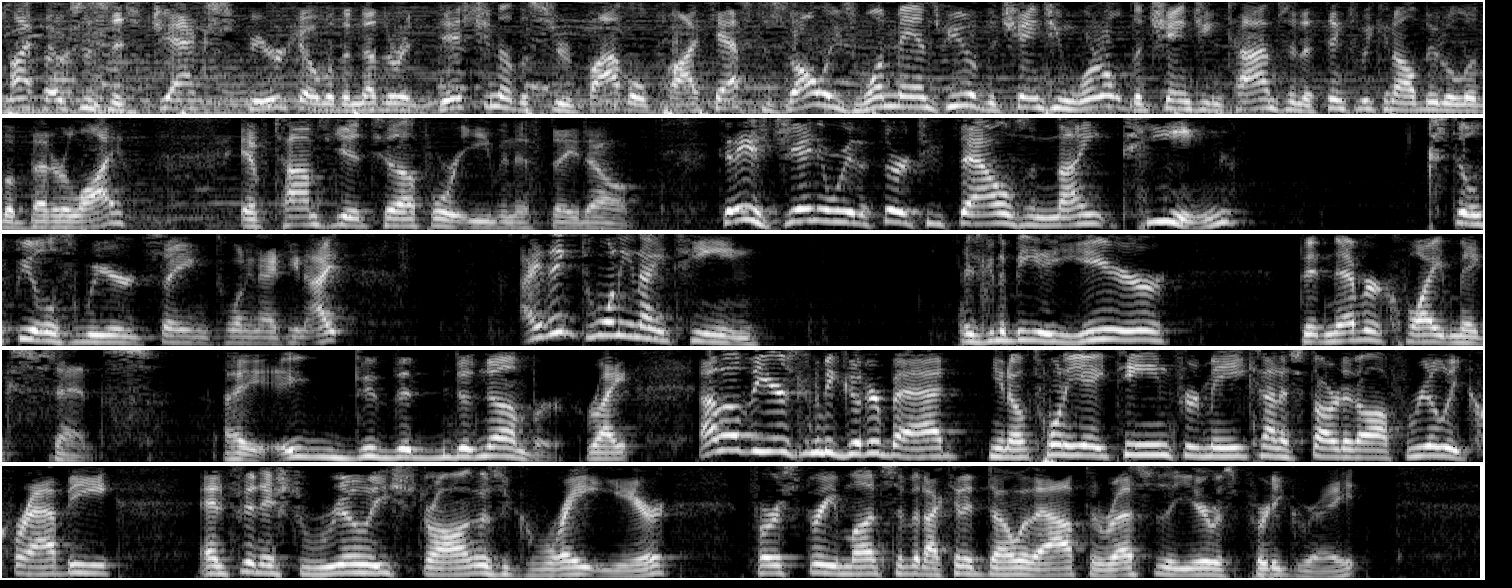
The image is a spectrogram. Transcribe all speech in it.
Hi, folks. This is Jack Spirko with another edition of the Survival Podcast. As always, one man's view of the changing world, the changing times, and the things we can all do to live a better life if times get tough or even if they don't. Today is January the 3rd, 2019. Still feels weird saying 2019. I, I think 2019 is going to be a year that never quite makes sense. I, the, the, the number, right? I don't know if the year's going to be good or bad. You know, 2018 for me kind of started off really crappy and finished really strong. It was a great year. First three months of it I could have done without. The rest of the year was pretty great.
